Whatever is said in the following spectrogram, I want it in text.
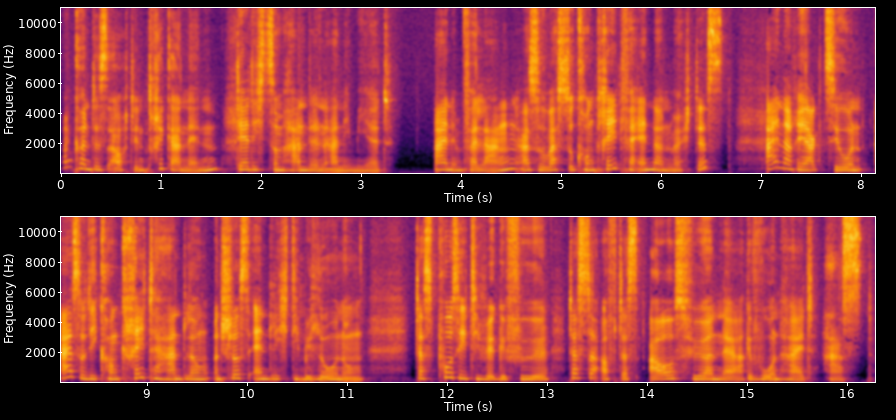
man könnte es auch den Trigger nennen, der dich zum Handeln animiert, einem Verlangen, also was du konkret verändern möchtest, einer Reaktion, also die konkrete Handlung und schlussendlich die Belohnung, das positive Gefühl, das du auf das Ausführen der Gewohnheit hast.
